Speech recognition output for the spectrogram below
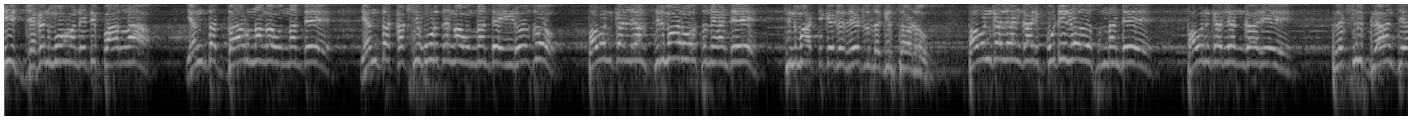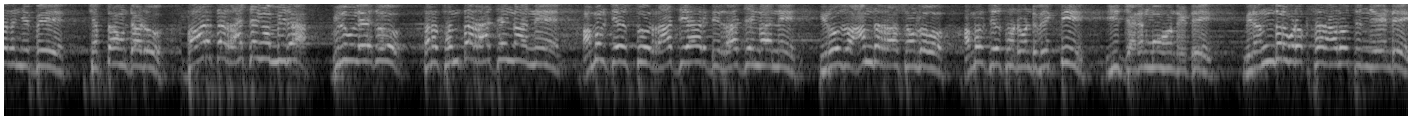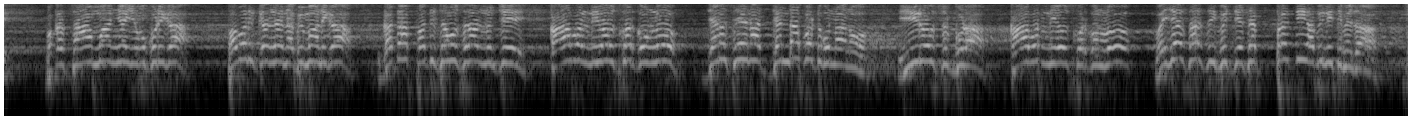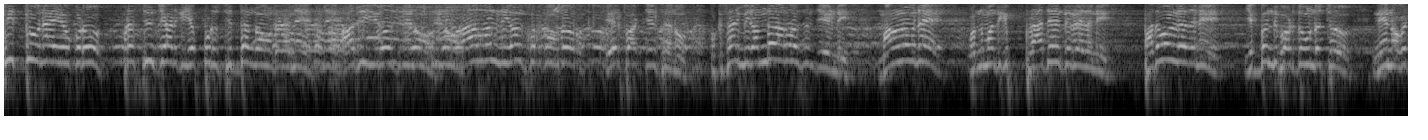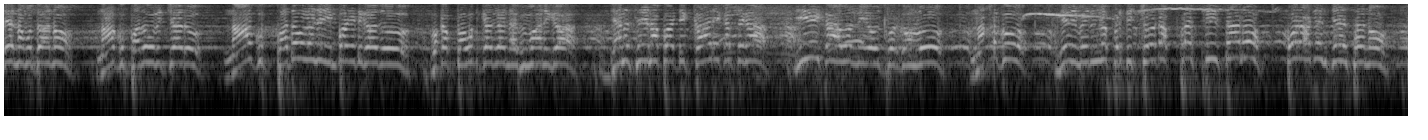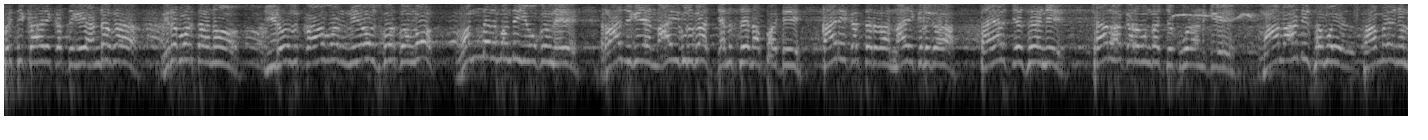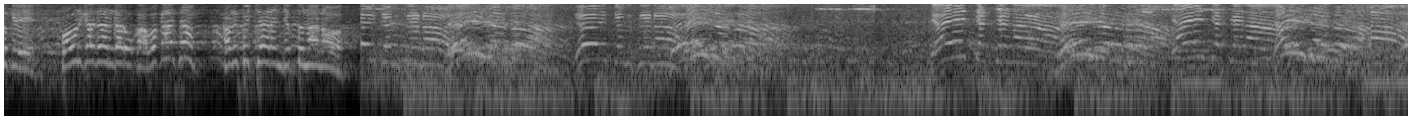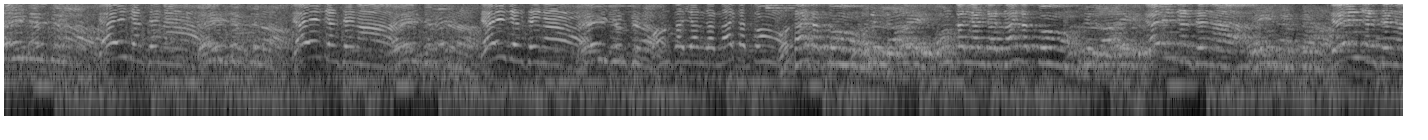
ఈ జగన్మోహన్ రెడ్డి పాలన ఎంత దారుణంగా ఉందంటే ఎంత కక్షపూరితంగా ఉందంటే ఈరోజు పవన్ కళ్యాణ్ సినిమాలు వస్తున్నాయంటే సినిమా టికెట్ల రేట్లు తగ్గిస్తాడు. పవన్ కళ్యాణ్ గారి పుట్టినరోజు వస్తుందంటే పవన్ కళ్యాణ్ గారి ఫ్లెక్సీలు ప్లాన్ చేయాలని చెప్పి చెప్తా ఉంటాడు. భారత రాజ్యాంగం మీద విలువ లేదు. తన సొంత రాజ్యాంగాన్ని అమలు చేస్తూ రాజయారెడ్డి రాజ్యాంగాన్ని ఈరోజు ఆంధ్ర రాష్ట్రంలో అమలు చేస్తున్నటువంటి వ్యక్తి ఈ జగన్మోహన్ రెడ్డి. మీరందరూ కూడా ఒకసారి ఆలోచన చేయండి. ఒక సామాన్య యువకుడిగా పవన్ కళ్యాణ్ అభిమానిగా గత పది సంవత్సరాల నుంచి కావలి నియోజకవర్గంలో జనసేన జెండా పట్టుకున్నాను. ఈ రోజు కూడా కావలి నియోజకవర్గంలో వైఎస్ఆర్సీపీ చేసే ప్రతి అవినీతి మీద సిద్ధు నాయకుడు యువకుడు ప్రశ్నించడానికి ఎప్పుడు సిద్ధంగా ఉంటాడని అది ఈ రోజు నేను కావలి నియోజకవర్గంలో ఏర్పాటు చేశాను. ఒకసారి మీరందరూ ఆలోచన చేయండి. మనలోనే కొంతమందికి ప్రాధాన్యత లేదని పదవులు లేదని ఇబ్బంది పడుతూ ఉండొచ్చు. నేను ఒకటే నమ్ముతాను నాకు పదవులు ఇచ్చారు. నాకు పదవులు అనే ఇంపార్టెంట్ కాదు. ఒక పవన్ కళ్యాణ్ అభిమానిగా జనసేన పార్టీ కార్యకర్తగా ఈ కావలి నియోజకవర్గంలో నాకు నేను వెళ్ళిన ప్రతి చోట ప్రశ్నిస్తాను పోరాటం చేస్తాను ప్రతి కార్యకర్తకి అండగా నిలబడతాను. ఈ రోజు కావలి నియోజకవర్గంలో వందల మంది యువకుల్ని రాజకీయ నాయకులుగా జనసేన పార్టీ కార్యకర్తలుగా నాయకులుగా తయారు చేశారని చాలా గర్వంగా చెప్పుకోవడానికి మాలాంటి సమయ సామాన్యులకి పవన్ కళ్యాణ్ గారు ఒక అవకాశం కల్పించారని చెప్తున్నాను. జనసేన! జనసేన! జనసేన జై జనసేన జై జనసేన జై జనసేన జై జనసేన పవన్ కళ్యాణ్ గారి నాయకత్వం నాయకత్వం పవన్ కళ్యాణ్ గారి నాయకత్వం జై జనసేన జై జనసేన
